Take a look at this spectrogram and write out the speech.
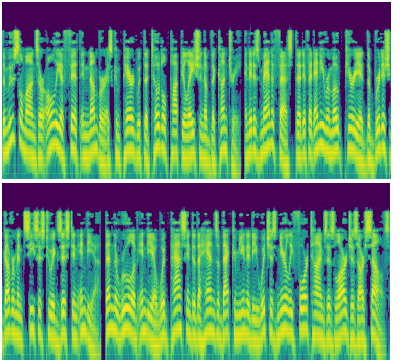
the Musulmans are only a fifth in number as compared with the total population of the country, and it is manifest that if at any remote period the British government ceases to exist in India, then the rule of India would pass into the hands of that community which is nearly four times as large as ourselves.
